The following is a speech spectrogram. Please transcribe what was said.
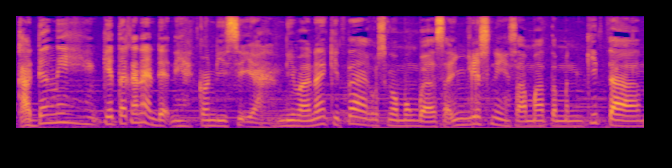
Kadang nih kita kan ada nih kondisi ya Di mana kita harus ngomong bahasa Inggris nih sama temen kita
